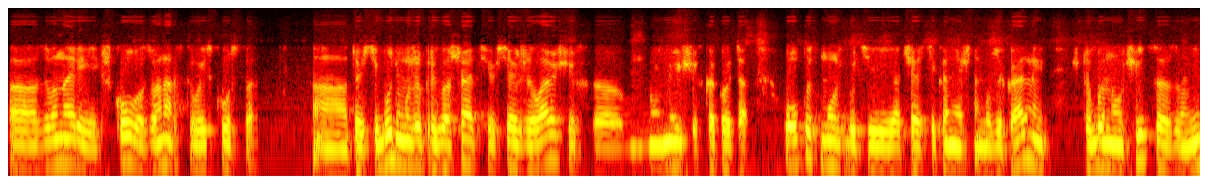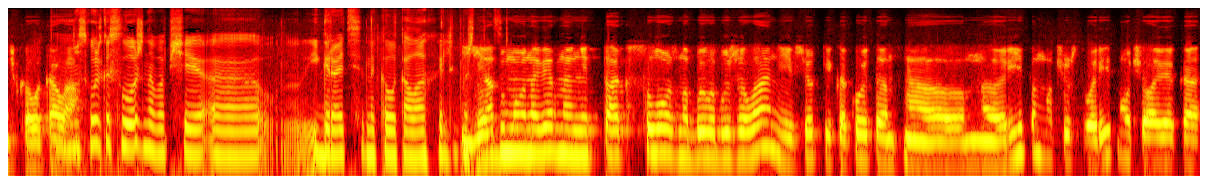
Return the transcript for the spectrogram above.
э, звонарей, школу звонарского искусства. А, то есть и будем уже приглашать всех желающих, э, имеющих какой-то опыт, может быть, и отчасти, конечно, музыкальный, чтобы научиться звонить в колокола. Насколько сложно вообще э, играть на колоколах? Или на Я думаю, наверное, не так сложно было бы желание, и все-таки какой-то э, ритм, чувство ритма у человека,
